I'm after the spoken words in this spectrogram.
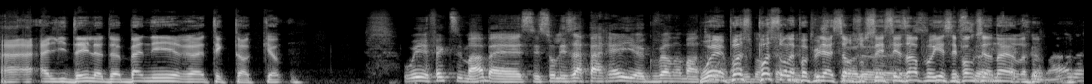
à, à l'idée de bannir euh, TikTok. Oui, effectivement, ben c'est sur les appareils euh, gouvernementaux. Hein, pas- sur la touche population, sur ses- ses employés, ses ça,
